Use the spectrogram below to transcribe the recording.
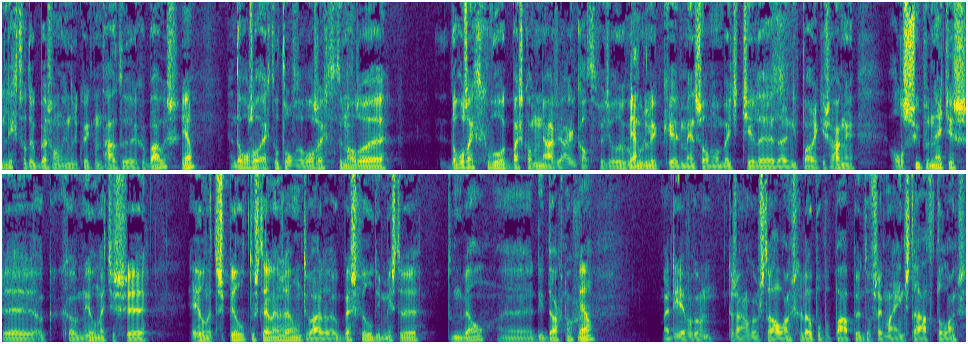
ligt. Wat ook best wel een indrukwekkend houten gebouw is. Ja? En dat was wel echt heel tof. Dat was echt, toen hadden we, dat was echt het gevoel dat ik bij Scandinavië eigenlijk had. Weet je wel, Ja. gemoedelijk. De mensen allemaal een beetje chillen, daar in die parkjes hangen. Alles super netjes. eh, ook gewoon heel netjes, eh, heel nette speeltoestellen en zo. Want die waren er ook best veel. Die misten we toen wel, eh, die dag nog. Ja? Maar die hebben we gewoon, daar zijn we gewoon straal langs gelopen op een paar punten. Of zeg maar één straat er langs.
